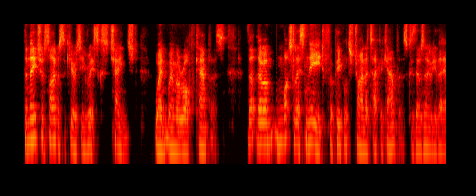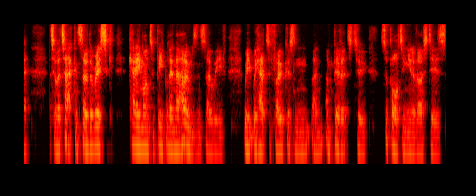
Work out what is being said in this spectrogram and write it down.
the nature of cybersecurity risks changed when, when we were off campus. That there were much less need for people to try and attack a campus because there was nobody there to attack. And so the risk came onto people in their homes. And so we've, we, we had to focus and, and, and pivot to supporting universities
